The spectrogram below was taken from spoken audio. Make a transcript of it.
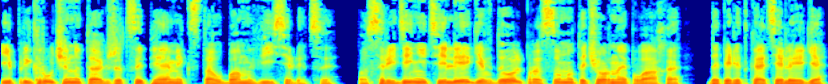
и прикручены также цепями к столбам виселицы. Посредине телеги вдоль просунута черная плаха до передка телеги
